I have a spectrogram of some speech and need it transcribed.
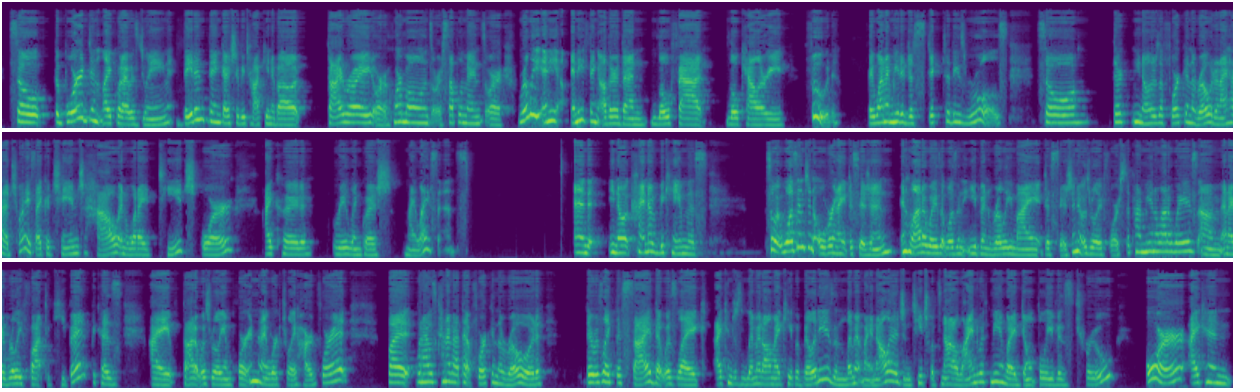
So the board didn't like what I was doing. They didn't think I should be talking about thyroid or hormones or supplements or really any anything other than low fat, low calorie food. They wanted me to just stick to these rules. So there, you know, there's a fork in the road and I had a choice. I could change how and what I teach or I could relinquish my license. And, you know, it kind of became this so it wasn't an overnight decision. In a lot of ways, it wasn't even really my decision. It was really forced upon me in a lot of ways. Um, and I really fought to keep it because I thought it was really important and I worked really hard for it. But when I was kind of at that fork in the road, there was like this side that was like, I can just limit all my capabilities and limit my knowledge and teach what's not aligned with me and what I don't believe is true. Or I can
